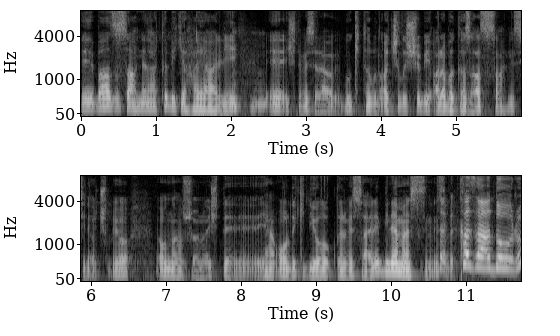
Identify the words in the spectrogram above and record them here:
e, bazı sahneler tabii ki hayali. E, işte mesela bu kitabın açılışı bir araba kazası sahnesiyle açılıyor. Ondan sonra işte e, yani oradaki diyalogları vesaire bilemezsiniz. Tabii kaza doğru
